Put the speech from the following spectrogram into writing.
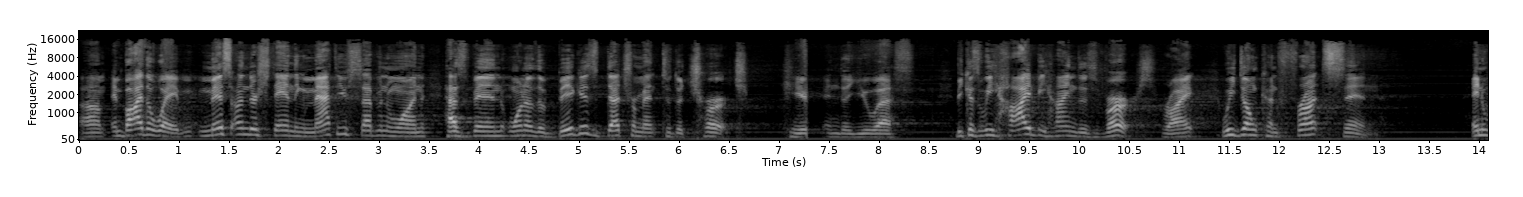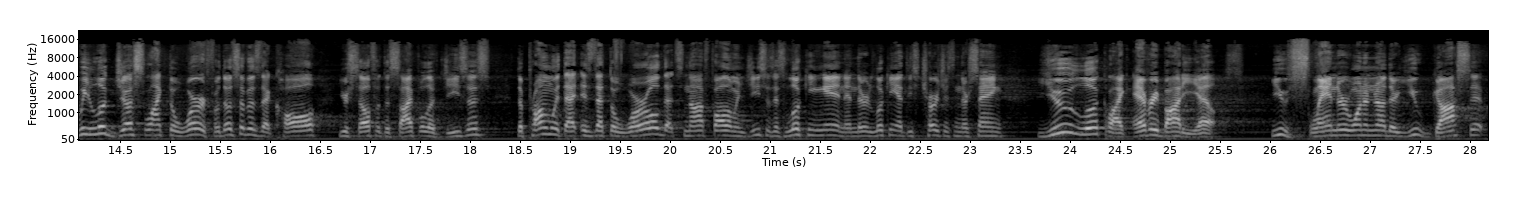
Um, and by the way, misunderstanding Matthew 7 1 has been one of the biggest detriment to the church here in the U.S. Because we hide behind this verse, right? We don't confront sin. And we look just like the Word. For those of us that call yourself a disciple of Jesus, the problem with that is that the world that's not following Jesus is looking in and they're looking at these churches and they're saying, You look like everybody else. You slander one another, you gossip,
